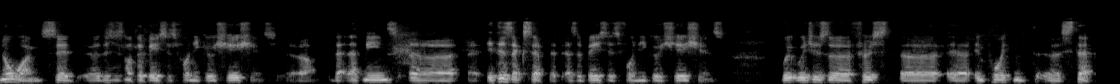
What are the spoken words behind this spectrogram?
no one said this is not a basis for negotiations. that that means it is accepted as a basis for negotiations, which is a first important step.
